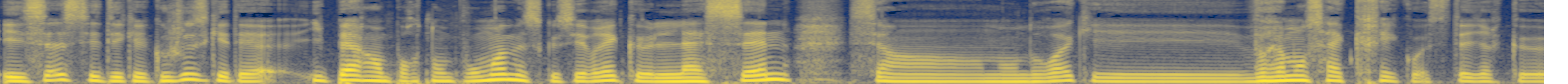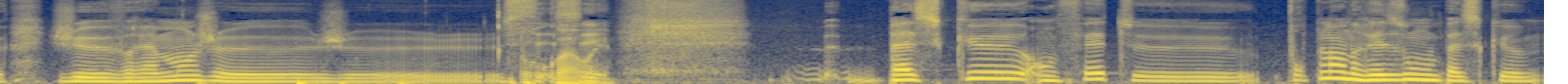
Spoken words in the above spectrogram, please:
et ça c'était quelque chose qui était hyper important pour moi parce que c'est vrai que la scène c'est un endroit qui est vraiment sacré quoi c'est à dire que je vraiment je je Pourquoi, ouais? parce que en fait euh, pour plein de raisons parce que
